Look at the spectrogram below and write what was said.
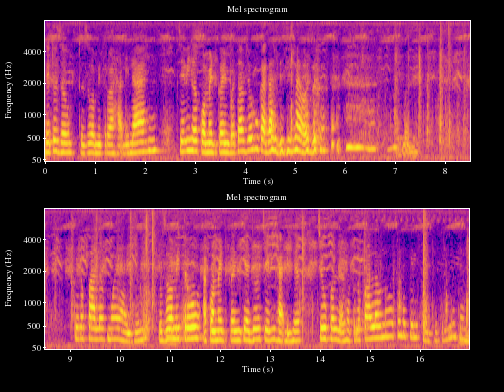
લેતો જાઉં. તો જુઓ મિત્રો આ હાડી લાયા અહીં જેવી હોય કોમેન્ટ કરીને બતાવજો. હું કાં ગાડી દીધી લાવો છો પેલો પાલક મોય આવી ગયું તો જો મિત્રો આ કોમેન્ટ કરીને કહેજો જેવી હાડી છે. જેવું કલર હતો પેલો પાલવનો હતો ને પેલી સાઈડ ને.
